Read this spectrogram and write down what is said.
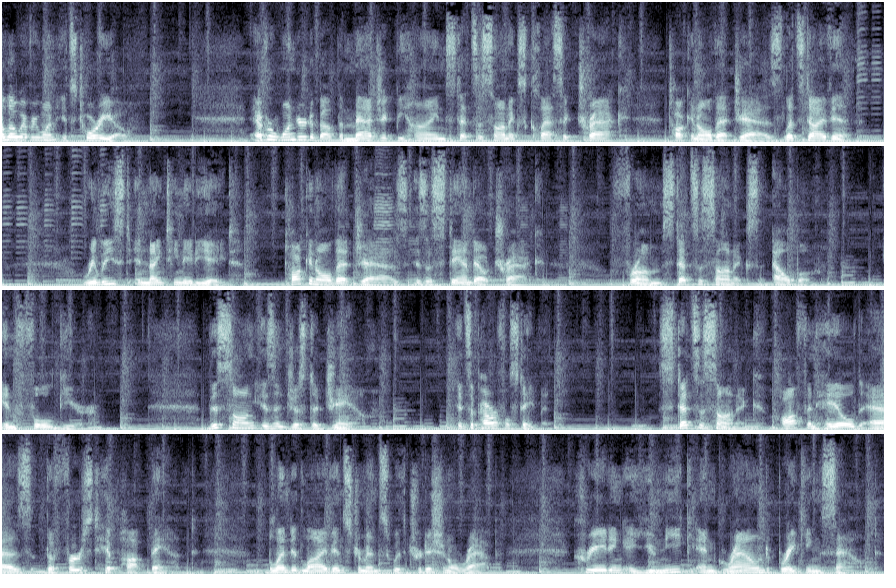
Hello, everyone, it's Torrio. Ever wondered about the magic behind Stetsasonic's classic track, Talkin' All That Jazz? Let's dive in. Released in 1988, Talkin' All That Jazz is a standout track from Stetsasonic's album, In Full Gear. This song isn't just a jam, it's a powerful statement. Stetsasonic, often hailed as the first hip hop band, blended live instruments with traditional rap, creating a unique and groundbreaking sound.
